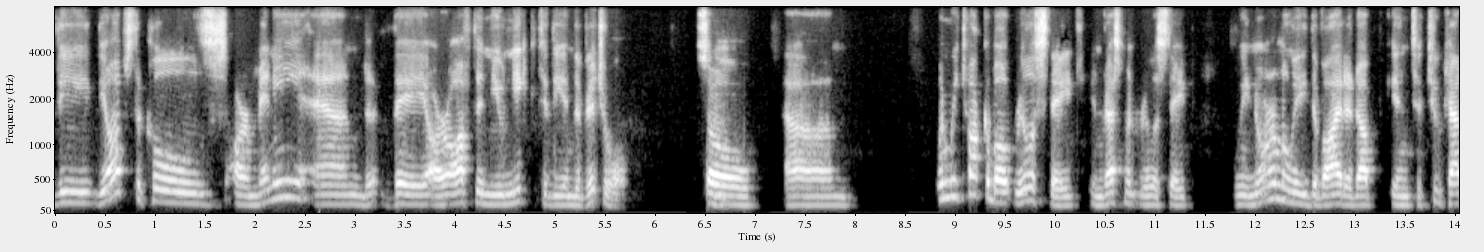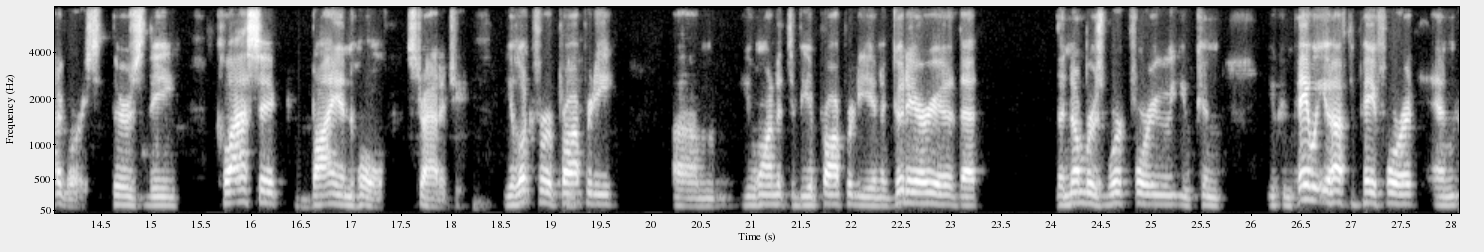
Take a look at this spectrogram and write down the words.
the the obstacles are many and they are often unique to the individual. So hmm. um, when we talk about real estate, investment real estate, we normally divide it up into two categories. There's the classic buy and hold strategy. You look for a property, um, you want it to be a property in a good area that the numbers work for you. You can you can pay what you have to pay for it and,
